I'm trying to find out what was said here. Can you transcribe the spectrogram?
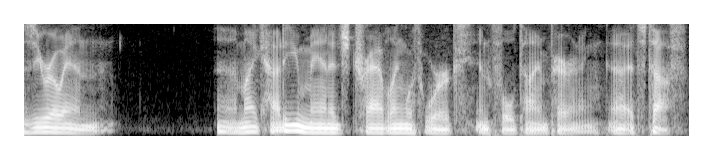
zero N. Uh, Mike, how do you manage traveling with work and full time parenting? Uh, it's tough.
